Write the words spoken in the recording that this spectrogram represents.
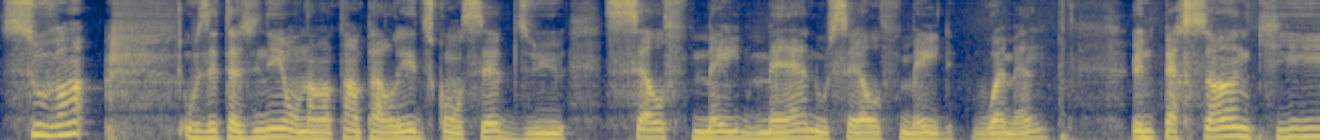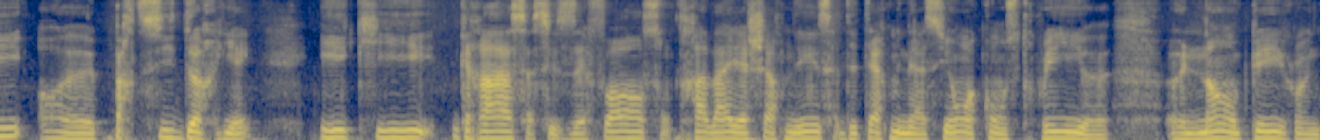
Souvent, aux États-Unis, on entend parler du concept du self-made man ou self-made woman. Une personne qui est partie de rien, et qui, grâce à ses efforts, son travail acharné, sa détermination, a construit euh, un empire, une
